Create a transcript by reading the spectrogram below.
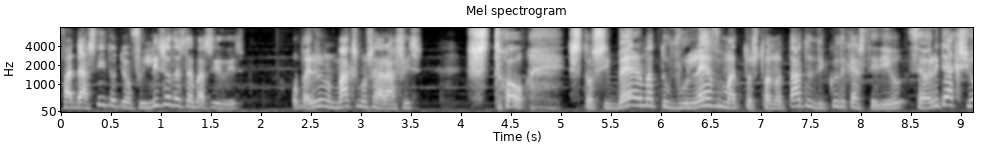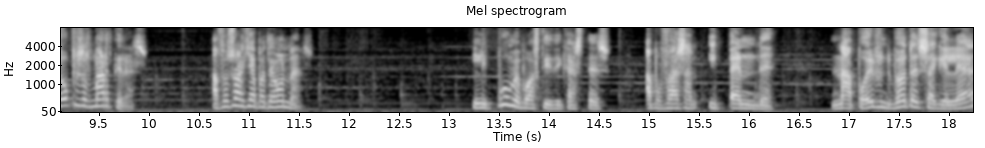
Φανταστείτε ότι ο Φιλίσο Δεστεμπασίδη, ο περίφημος Μάξιμος Αράφης, στο, στο συμπέρασμα του βουλεύματος του Ανωτάτου Ειδικού Δικαστηρίου θεωρείται αξιόπιστος μάρτυρας. Αυτός ο αρχαιαπατεώνα. Λυπούμε που αυτοί οι δικαστές αποφάσισαν οι πέντε να απορρίψουν την πρόταση της Αγγελέα,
